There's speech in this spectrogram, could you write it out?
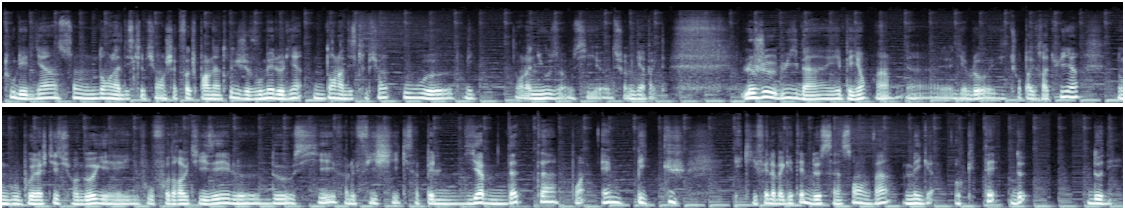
tous les liens sont dans la description. À chaque fois que je parle d'un truc, je vous mets le lien dans la description ou euh, dans la news aussi euh, sur Mega Impact. Le jeu, lui, ben, est payant. Hein. Diablo est toujours pas gratuit. Hein. Donc vous pouvez l'acheter sur GOG et il vous faudra utiliser le dossier, enfin le fichier qui s'appelle diabdata.mpq qui fait la bagatelle de 520 mégaoctets de données.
